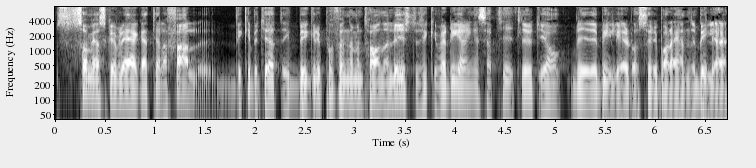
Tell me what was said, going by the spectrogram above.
som jag skulle vilja äga i alla fall. Vilket betyder att det bygger på fundamental analys, du tycker värderingen ser aptitlig ut, ja, blir det billigare då så är det bara ännu billigare.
